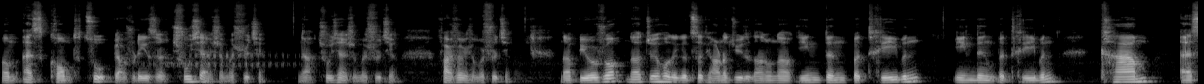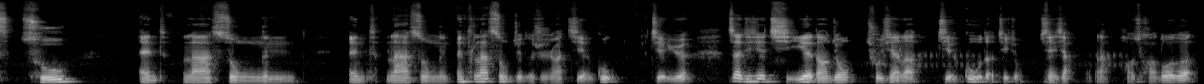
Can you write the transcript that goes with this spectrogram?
我们 s kommt zu 表示的意思是出现什么事情，那出现什么事情，发生什么事情。那比如说，那最后的一个词条的句子当中呢，in den Betrieben，in den Betrieben kam es zu Entlassungen，Entlassungen，Entlassung 指的是什么？解雇。解约，在这些企业当中出现了解雇的这种现象啊，好好多个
